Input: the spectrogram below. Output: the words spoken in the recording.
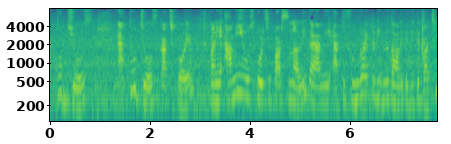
এত জোস এত জোস কাজ করে। মানে আমি ইউজ করেছি পার্সোনালি তাই আমি এত সুন্দর একটা রিভিউ তোমাদেরকে দিতে পারছি।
